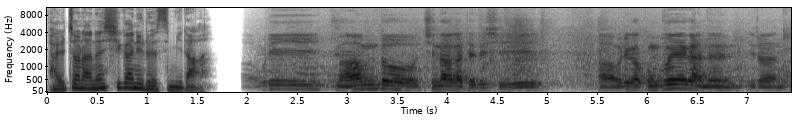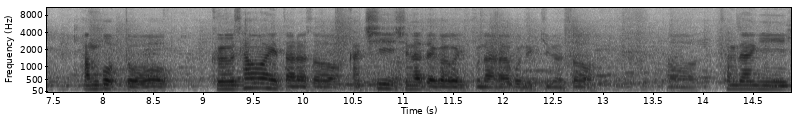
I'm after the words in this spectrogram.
발전하는 시간이 됐습니다. 우리 마음도 진화가 되듯이 어, 우리가 공부해가는 이런 방법도 그 상황에 따라서 같이 진화돼가고 있구나라고 느끼면서 어, 상당히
